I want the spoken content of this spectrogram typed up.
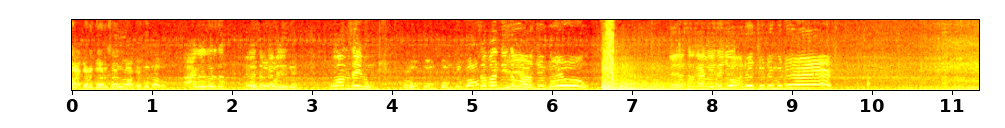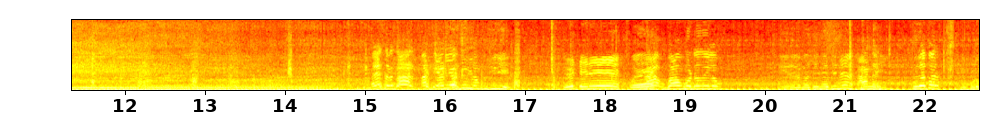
આગળ ઘર આગળ આગળ કોમ થઈનું હું કોમ સરકાર આ ટેણીઓ શું એમ પૂછી એ ટેણે. ગામ એ રેમાંથી નથી ને? આ નહીં. પૂરો. તો ફોટો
